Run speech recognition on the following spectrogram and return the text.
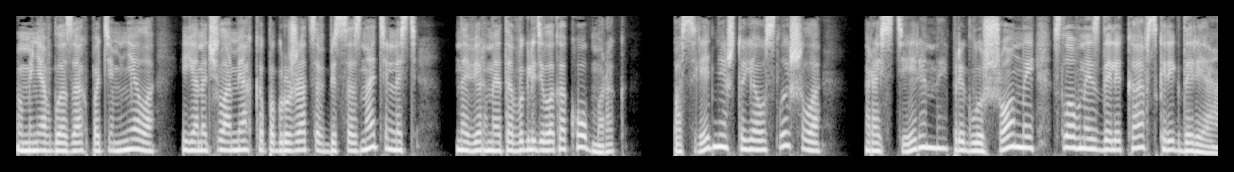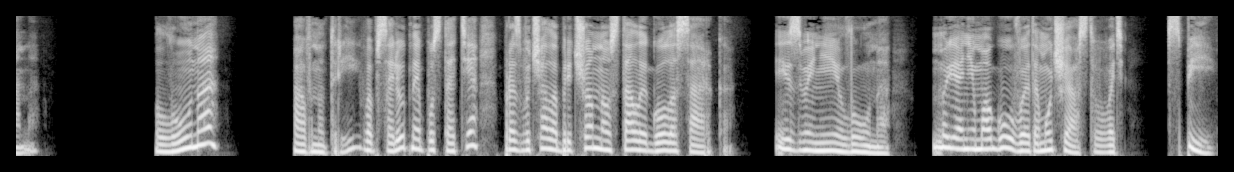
У меня в глазах потемнело, и я начала мягко погружаться в бессознательность. Наверное, это выглядело как обморок. Последнее, что я услышала — Растерянный, приглушенный, словно издалека вскрик Дариана. «Луна?» А внутри, в абсолютной пустоте, прозвучал обреченно усталый голос Арка. «Извини, Луна, но я не могу в этом участвовать. Спи».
